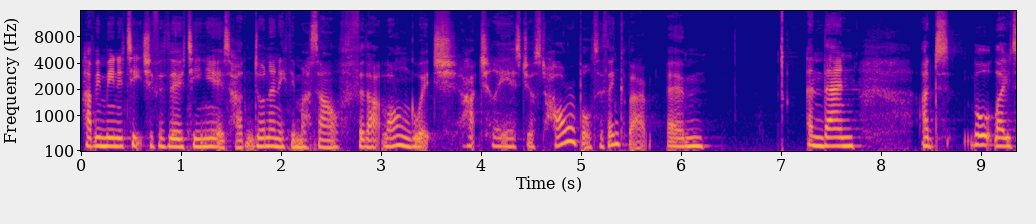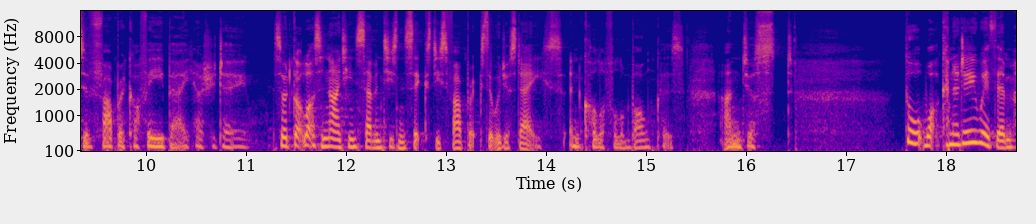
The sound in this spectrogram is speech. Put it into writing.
having been a teacher for 13 years, hadn't done anything myself for that long, which actually is just horrible to think about. Um, and then I'd bought loads of fabric off eBay, as you do. So I'd got lots of 1970s and 60s fabrics that were just ace and colourful and bonkers, and just thought, what can I do with them?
